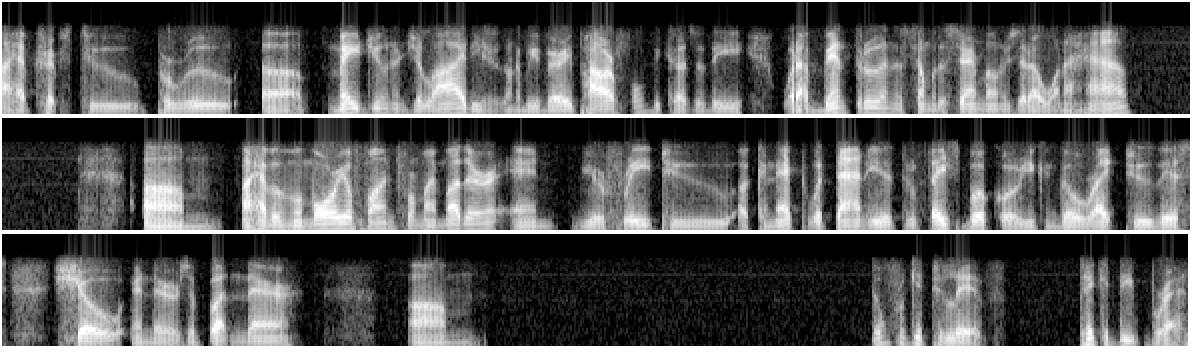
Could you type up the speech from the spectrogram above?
I have trips to Peru uh, May, June, and July. These are going to be very powerful because of the what I've been through and the, some of the ceremonies that I want to have. Um, I have a memorial fund for my mother, and you're free to uh, connect with that either through Facebook or you can go right to this show, and there's a button there. Um, don't forget to live. Take a deep breath.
